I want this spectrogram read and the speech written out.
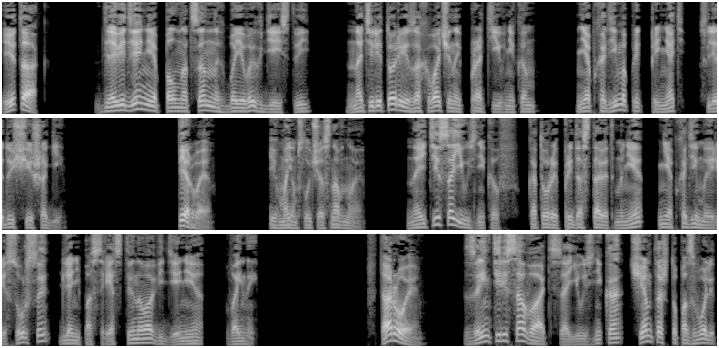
Итак, для ведения полноценных боевых действий на территории, захваченной противником, необходимо предпринять следующие шаги. Первое, и в моем случае основное, найти союзников, которые предоставят мне необходимые ресурсы для непосредственного ведения войны. Второе. Заинтересовать союзника чем-то, что позволит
